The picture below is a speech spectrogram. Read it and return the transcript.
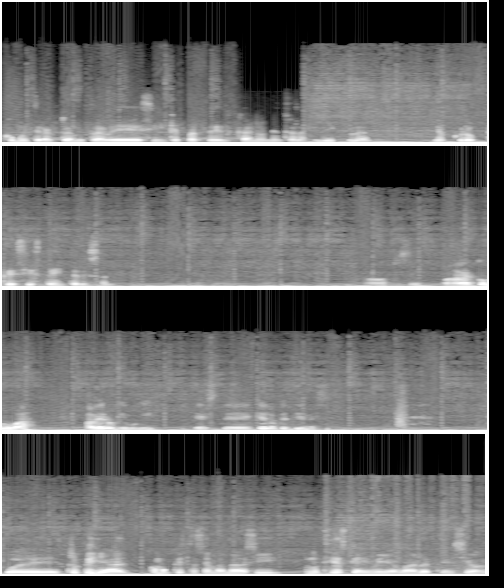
cómo interactúan otra vez y en qué parte del canon entra la película. Yo creo que sí está interesante. Pues sí. Pues a ver cómo va. A ver, Ugi Bugi, este, ¿qué es lo que tienes? Pues creo que ya, como que esta semana así, noticias que a mí me llamaban la atención,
